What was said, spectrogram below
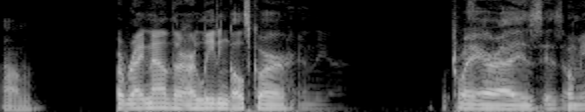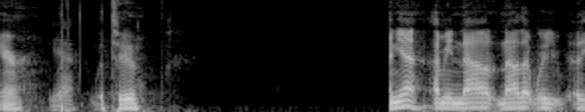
Um but right now the, our leading goal scorer in the uh, Troy era is is Omir yeah. with two. And yeah, I mean now now that we uh,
